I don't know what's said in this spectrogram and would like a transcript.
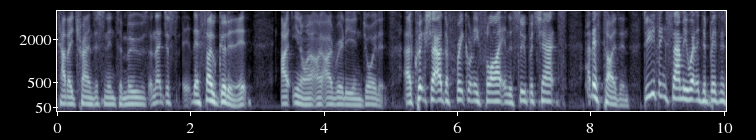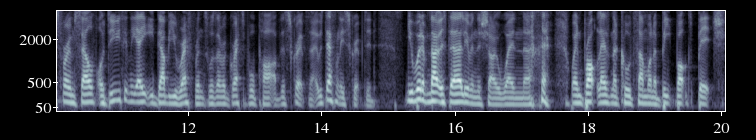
how they transition into moves. And that just, they're so good at it. I, you know, I, I really enjoyed it. A quick shout out to Frequently Fly in the super chat. And this ties in. Do you think Sami went into business for himself, or do you think the AEW reference was a regrettable part of the script? No, it was definitely scripted. You would have noticed earlier in the show when uh, when Brock Lesnar called someone a beatbox bitch,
